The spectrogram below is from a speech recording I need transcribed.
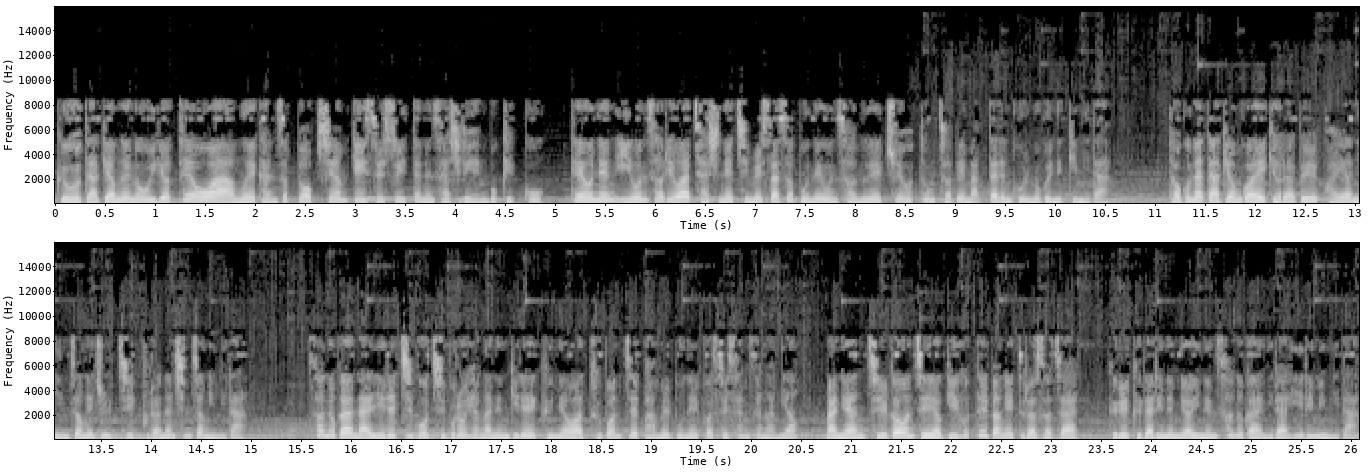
그 후 다경은 오히려 태호와 아무의 간섭도 없이 함께 있을 수 있다는 사실이 행복했고 태호는 이혼 서류와 자신의 짐을 싸서 보내온 선우의 최후 통첩에 막다른 골목을 느낍니다. 더구나 다경과의 결합을 과연 인정해줄지 불안한 심정입니다. 선우가 난리를 치고 집으로 향하는 길에 그녀와 두 번째 밤을 보낼 것을 상상하며 마냥 즐거운 제역이 호텔방에 들어서자 그를 기다리는 여인은 선우가 아니라 예림입니다.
